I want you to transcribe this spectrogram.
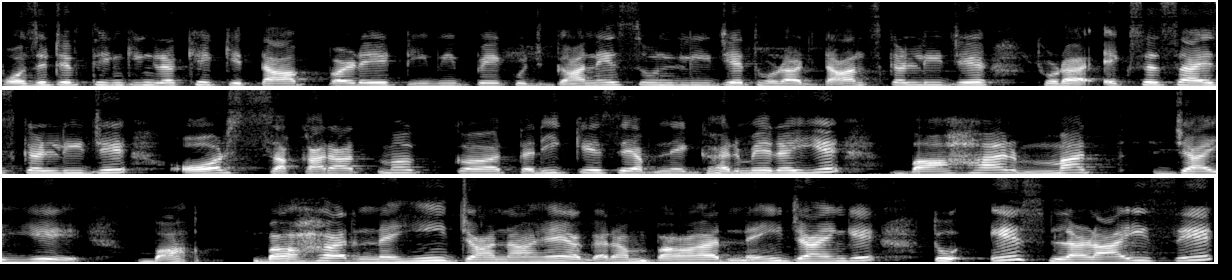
पॉजिटिव थिंकिंग रखें, किताब पढ़े टीवी पे कुछ गाने सुन लीजिए थोड़ा डांस कर लीजिए थोड़ा एक्सरसाइज कर लीजिए और सकारात्मक तरीके से अपने घर में रहिए। बाहर मत जाइए। बा, बाहर नहीं जाना है। अगर हम बाहर नहीं जाएँगे तो इस लड़ाई से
